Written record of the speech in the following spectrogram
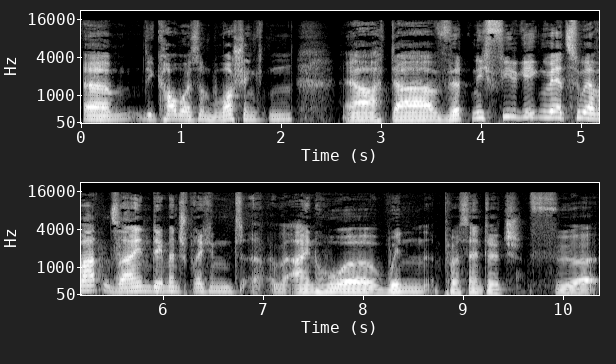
ähm, die Cowboys und Washington Ja, da wird nicht viel Gegenwehr zu erwarten sein. Dementsprechend äh, ein hoher Win-Percentage für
